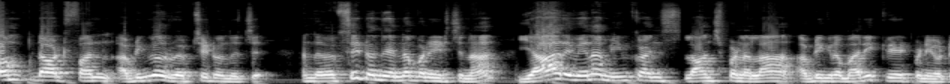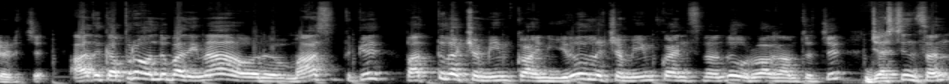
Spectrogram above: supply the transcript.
பம்ப் டாட் ஃபன் அப்படிங்கிற ஒரு வெப்சைட் வந்துச்சு. அந்த வெப்சைட் வந்து என்ன பண்ணிடுச்சுன்னா யார் வேணா மீம் காயின்ஸ் லான்ச் பண்ணலாம் அப்படிங்கிற மாதிரி கிரியேட் பண்ணி விட்டுடுச்சு. அதுக்கப்புறம் வந்து பாத்தீங்கன்னா ஒரு மாசத்துக்கு பத்து லட்சம் மீம் காயின் இருபது லட்சம் மீம் காயின்ஸ் வந்து உருவாக ஆரம்பிச்சிச்சு. ஜஸ்டின் சன்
